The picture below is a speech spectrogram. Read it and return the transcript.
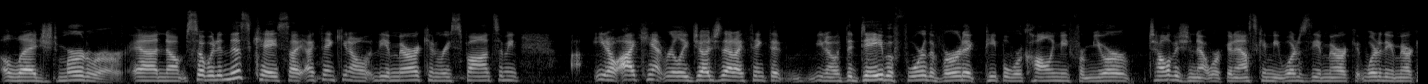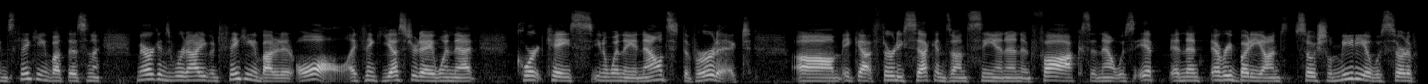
alleged murderer. And um, so, but in this case, I, I, think, you know, the American response, I mean, you know, I can't really judge that. I think that, you know, the day before the verdict, people were calling me from your television network and asking me, what is the American, what are the Americans thinking about this? And I, Americans were not even thinking about it at all. I think yesterday when that court case, you know, when they announced the verdict, um, it got 30 seconds on CNN and Fox, and that was it. And then everybody on social media was sort of,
